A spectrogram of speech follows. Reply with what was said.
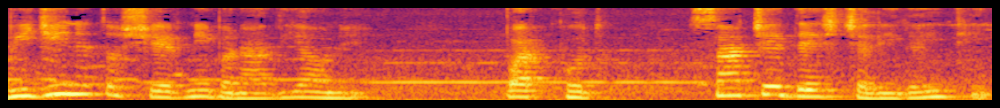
बीजी ने तो शेरनी बना दिया उन्हें, पर खुद सांचे देश चली गई थी।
